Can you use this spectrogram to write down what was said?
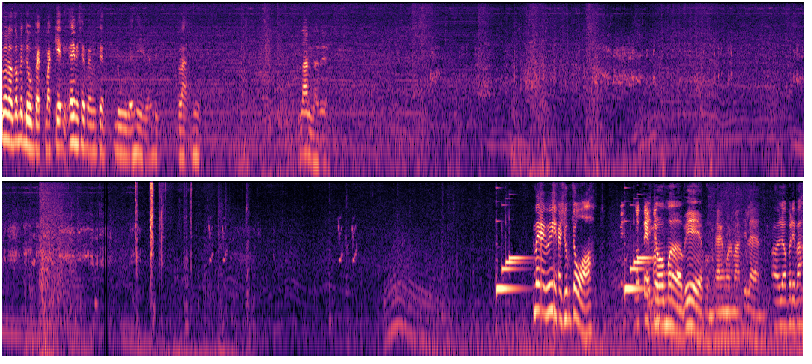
ว่าเราต้องไปดูแบ็คมาร์เก็ตเอ้ยไม่ใช่แบ็คมาร์เก็ตดูไอ้นี่แล้วดิตลาดนี่นั่นนะเด้ ไม่ไม่มีใครชุบโจเหรอไอโจเหม่อพี่ ผมแทงมันมาที่แลนด์เอาเร็วไปดิปะ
